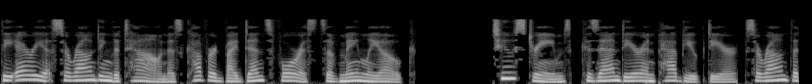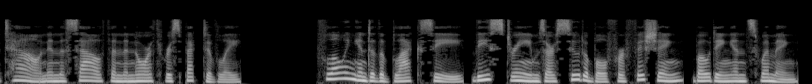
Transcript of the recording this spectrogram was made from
The area surrounding the town is covered by dense forests of mainly oak. Two streams, Kazandere and Pabuçdere, surround the town in the south and the north respectively. Flowing into the Black Sea, these streams are suitable for fishing, boating and swimming.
